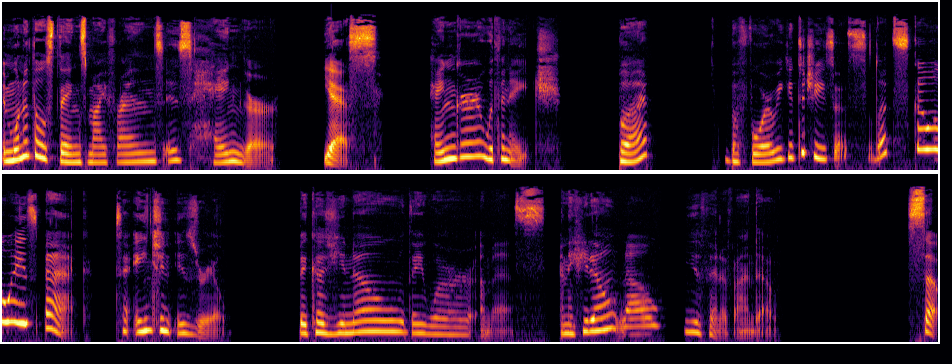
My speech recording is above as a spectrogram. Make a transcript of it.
And one of those things, my friends, is hanger. Yes, hanger with an H. But before we get to Jesus, let's go a ways back to ancient Israel. Because you know they were a mess. And if you don't know, you're finna find out. So,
